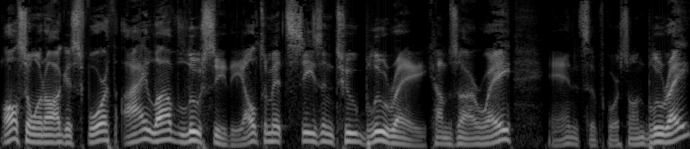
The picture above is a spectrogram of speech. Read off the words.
Also on August 4th, I Love Lucy, the Ultimate Season 2 Blu ray comes our way. And it's, of course, on Blu ray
